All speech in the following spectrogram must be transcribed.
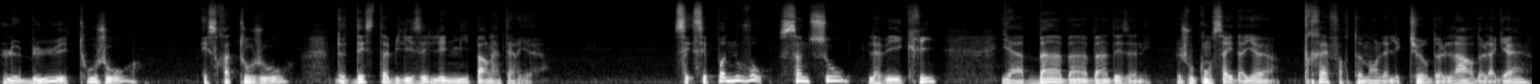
Le but est toujours et sera toujours de déstabiliser l'ennemi par l'intérieur. C'est pas nouveau. Sun Tzu l'avait écrit il y a ben, ben, ben des années. Je vous conseille d'ailleurs très fortement la lecture de L'art de la guerre,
